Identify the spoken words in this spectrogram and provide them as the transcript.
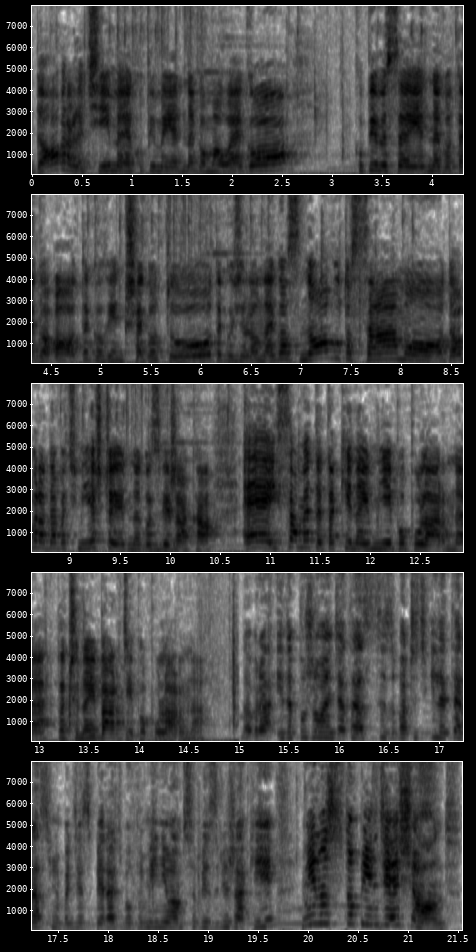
Dobra, lecimy. Kupimy jednego małego. Kupimy sobie jednego tego, o, tego większego tu, tego zielonego. Znowu to samo. Dobra, dawać mi jeszcze jednego zwierzaka. Ej, same te takie najmniej popularne. Znaczy najbardziej popularne. Dobra, idę po żołędzia. Teraz chcę zobaczyć, ile teraz mi będzie zbierać, bo wymieniłam sobie zwierzaki. Minus 150!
